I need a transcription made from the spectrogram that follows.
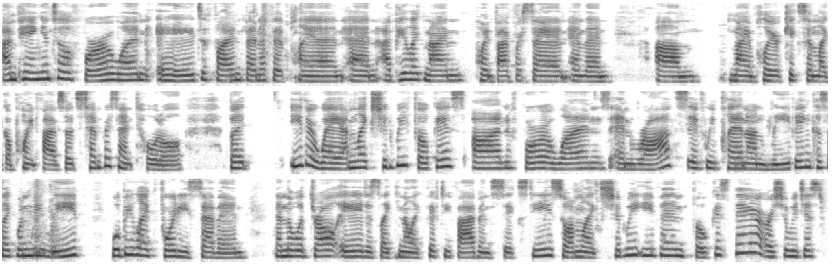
I'm paying into a 401a defined benefit plan, and I pay like 9.5%, and then um, my employer kicks in like a 0.5. So it's 10% total. But either way, I'm like, should we focus on 401s and Roths if we plan on leaving? Because, like, when we leave, we'll be like 47 and the withdrawal age is like you know like 55 and 60 so i'm like should we even focus there or should we just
